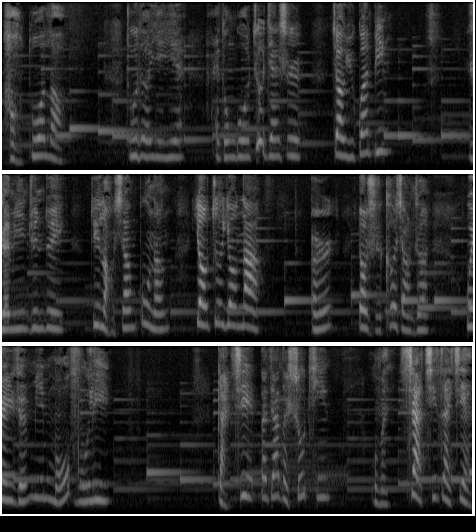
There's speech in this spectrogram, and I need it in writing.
好多了。朱德爷爷还通过这件事教育官兵，人民军队。”对老乡不能要这要那，而要时刻想着为人民谋福利。感谢大家的收听，我们下期再见。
